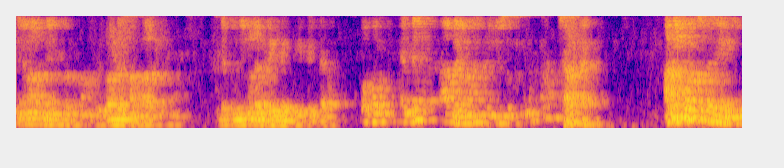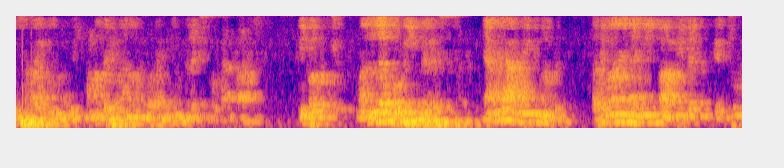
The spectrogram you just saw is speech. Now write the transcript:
സിനിമ അഭിനയം തുടരണം ഒരുപാട് സമ്പാദിക്കണം. എന്റെ കുഞ്ഞുങ്ങൾ എവിടെയും എത്തിയിട്ടില്ല. ഒപ്പം എന്റെ ആ വരുമാനത്തിൽ വിശ്വസിക്കുന്ന കുറച്ച് ആൾക്കാർ അതിൽ കുറച്ച് പേരെയും സഹായിക്കുന്നുണ്ടെങ്കിൽ പണം വരുമാനം എന്ന് പറയുന്നത് നിലച്ചു പോകാൻ പാടില്ല ഇപ്പൊ നല്ല തോതിൽ നിലച്ചിട്ട് ഞാനൊക്കെ ആഗ്രഹിക്കുന്നുണ്ട്. സത്യം പറഞ്ഞാൽ ഞാൻ ഈ പാർട്ടിയുടെ ഏറ്റവും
